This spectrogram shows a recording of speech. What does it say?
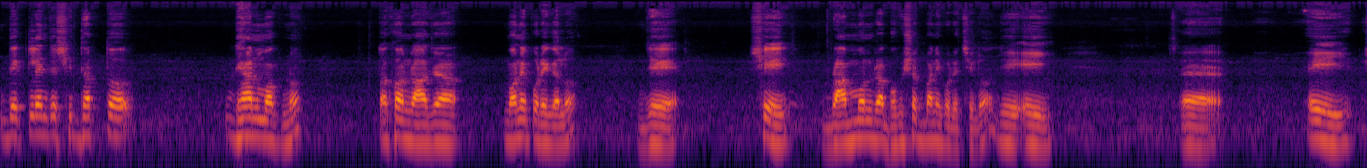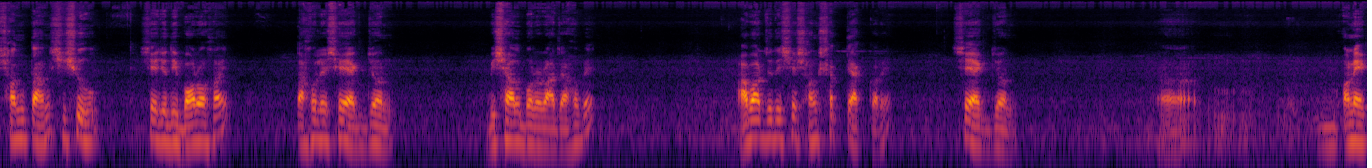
দেখলেন যে সিদ্ধার্থ ধ্যানমগ্ন তখন রাজা মনে পড়ে গেল যে সেই ব্রাহ্মণরা ভবিষ্যৎবাণী করেছিল যে এই এই সন্তান, শিশু, সে যদি বড় হয়, তাহলে সে একজন বিশাল বড় রাজা হবে। আবার যদি সে সংসার ত্যাগ করে, সে একজন অনেক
